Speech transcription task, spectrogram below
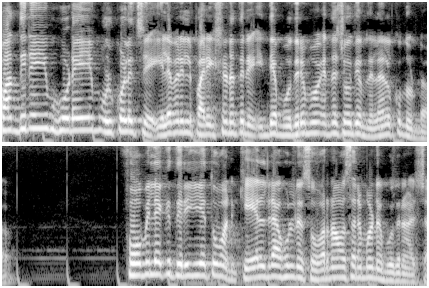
പന്തിനെയും ഹൂഡയെയും ഉൾക്കൊള്ളിച്ച് ഇലവനിൽ പരീക്ഷണത്തിന് ഇന്ത്യ മുതിരുമോ എന്ന ചോദ്യം നിലനിൽക്കുന്നുണ്ട്. ഫോമിലേക്ക് തിരികെ എത്തുവാൻ കെ എൽ രാഹുലിന് സുവർണാവസരമാണ് ബുധനാഴ്ച.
